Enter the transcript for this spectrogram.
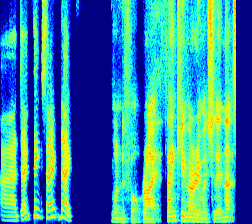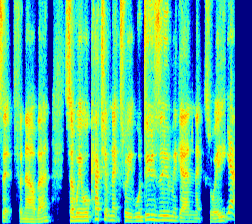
I don't think so. No. Wonderful. Right. Thank you very much, Lynn. That's it for now then. So we will catch up next week. We'll do Zoom again next week. Yeah,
